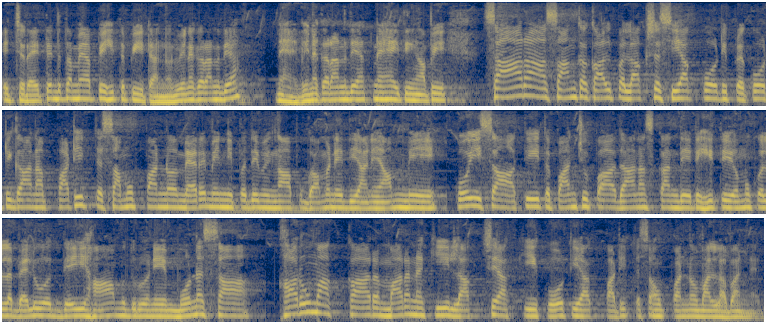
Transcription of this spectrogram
එච්චර එතෙන්ට තම අපේ හිත පීටන්න වෙන කරන්න දෙයක් නෑ වෙන කරන්න දෙයක් නැහැ. ඉතින් අපි සාරා සංක කල්ප ලක්ෂ සියක් කෝටි ප්‍රකෝටි ගාන පටිත්ත සමුපන්නව මැරමින් නිපදමින් ආපු ගමනෙද යන අම්මේ කොයිසා අතීත පංචුපා දානස්කන්දයට හිත යොමු කොල්ල බැලුවොත් දෙයි හාමුදුරුවනේ මොනසා කරුමක්කාර මරණකී ලක්ෂයක් කී කෝටියක් පටිත්ත සමුපන්නෝ මල් ලබන්න.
